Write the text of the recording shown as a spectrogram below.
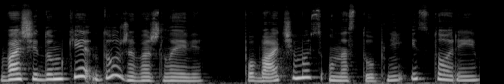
Ваші думки дуже важливі. Побачимось у наступній історії.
